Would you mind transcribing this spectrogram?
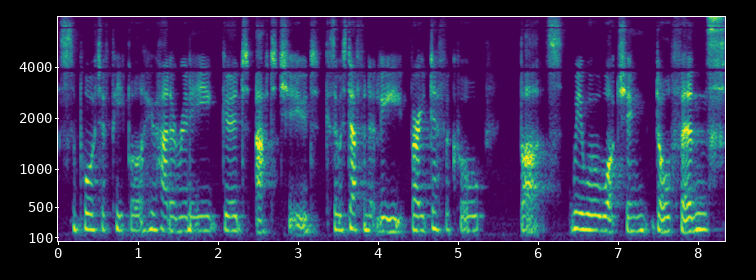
supportive people who had a really good attitude because it was definitely very difficult. But we were watching dolphins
